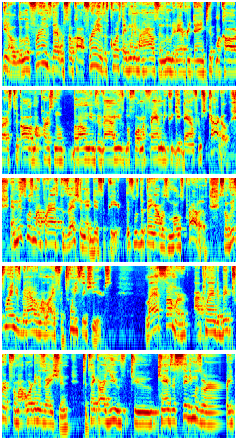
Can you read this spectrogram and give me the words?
you know, the little friends that were so-called friends, of course, they went in my house and looted everything, took my cars, took all of my personal belongings and values before my family could get down from Chicago. And this was my prized possession that disappeared. This was the thing I was most proud of. So this ring has been out of my life for 26 years. Last summer, I planned a big trip for my organization to take our youth to Kansas City, Missouri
